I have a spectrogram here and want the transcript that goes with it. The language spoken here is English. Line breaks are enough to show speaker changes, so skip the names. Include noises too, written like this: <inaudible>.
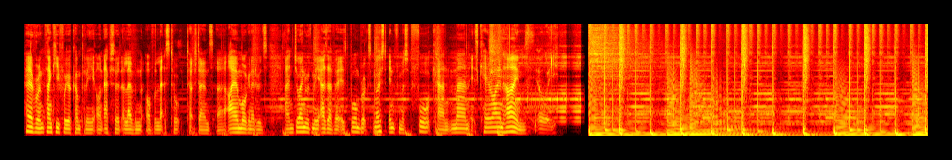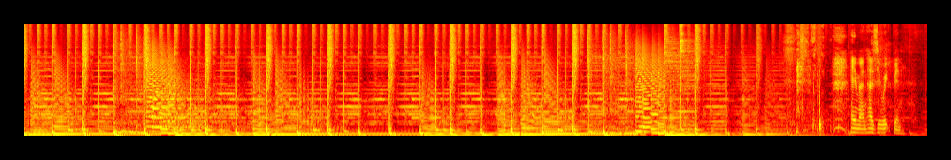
Hey everyone, thank you for your company on episode 11 of the Let's Talk Touchdowns. Uh, I am Morgan Edwards, and joined with me as ever is Bournebrook's most infamous four can man. It's K. Ryan Hines. Hey man, how's your week been?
